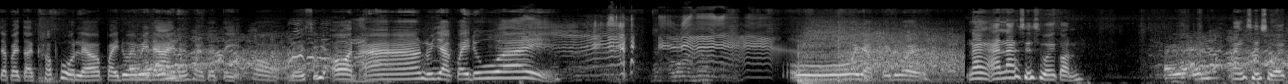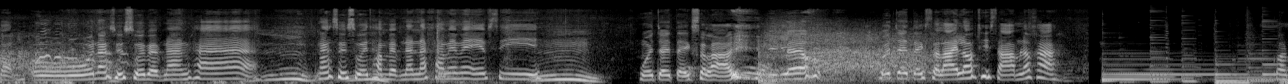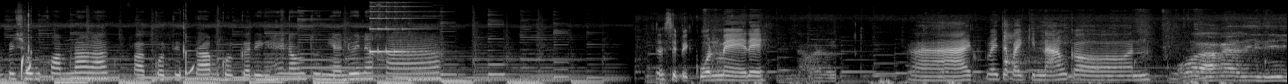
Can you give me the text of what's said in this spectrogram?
จะไปตัดข้าวโพดแล้วไปด้วยไม่ได้ด้วยค่ะจะเตะพ่อเลยสิออดอ้าวหนูอยากไปด้วย โอ้อยากไปด้วย นั่งอะนั่งสวยๆก่อน นั่งสวยๆก่อน โอ้นั่งสวยๆแบบนั้นค่ะนั่งสวยๆทำแบบนั้นนะคะแม่แม่เอฟซีอืมหัวใจแตกสลายอีกแล้ว หัวใจแตกสลายรอบที่สามแล้วค่ะ ก่อนไปชมความน่ารัก ฝากกดติดตามกดกระดิ่งให้น้องจูเนียร์ด้วยนะคะเดี๋ยวสิไปกวนแม่เด้ไปคุณแม่จะไปกินน้ำก่อนโอ้ยแม่ดีดี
